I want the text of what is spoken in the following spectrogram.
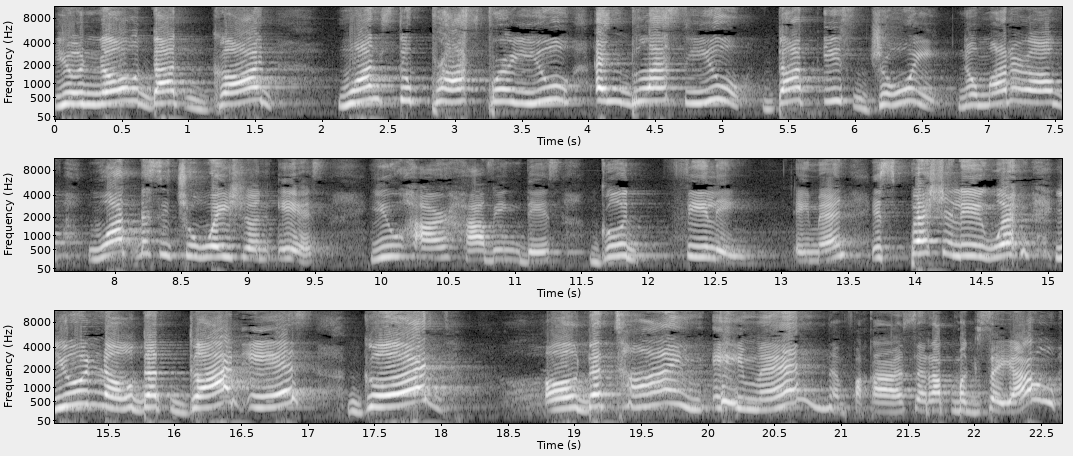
You know that God wants to prosper you and bless you. That is joy. No matter of what the situation is, you are having this good feeling. Amen? Especially when you know that God is good all the time. Amen? Napakasarap magsayaw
